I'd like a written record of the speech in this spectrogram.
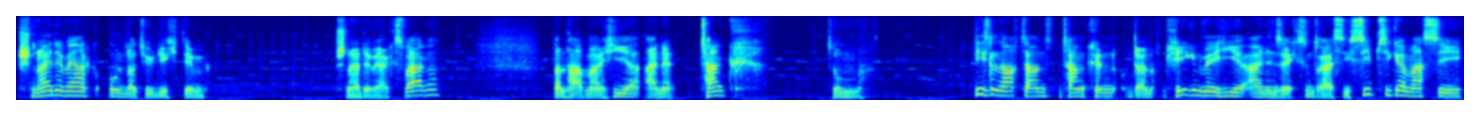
Schneidewerk und natürlich dem Schneidewerkswagen. Dann haben wir hier eine Tank zum Diesel nachtanken. Und dann kriegen wir hier einen 3670er Massi,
